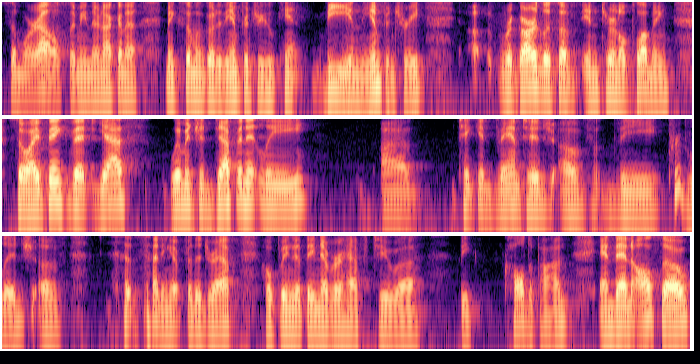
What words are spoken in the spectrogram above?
somewhere else. I mean, they're not going to make someone go to the infantry who can't be in the infantry, uh, regardless of internal plumbing. So I think that yes, women should definitely uh, take advantage of the privilege of signing up for the draft, hoping that they never have to uh, be called upon, and then also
